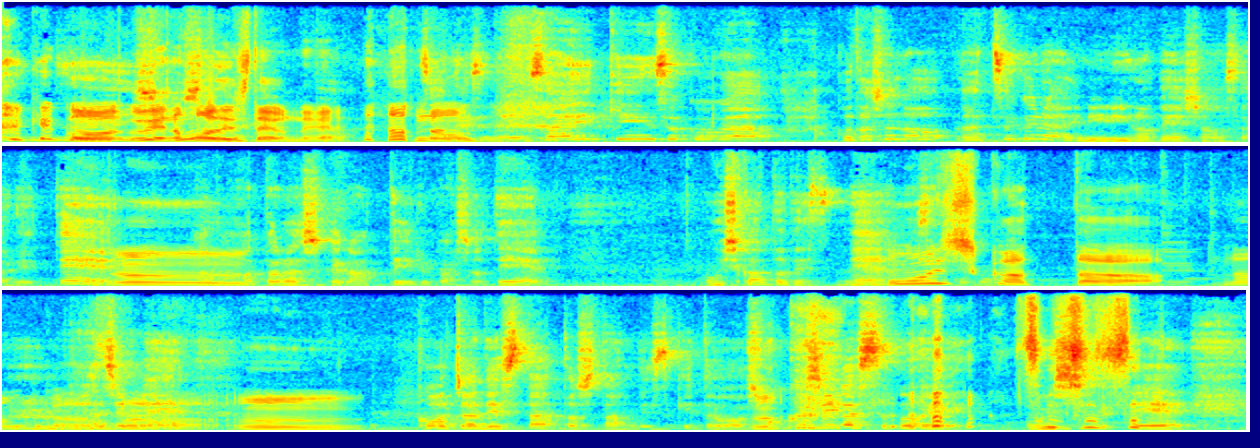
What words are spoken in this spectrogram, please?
結構上の方でしたよね。あそうのですね。最近そこが今年の夏ぐらいにリノベーションされて、新しくなっている場所で美味しかったですね。美味しっかった。なんうんかさ初めうん。紅茶でスタートしたんですけど食事がすごい 美味しくて。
